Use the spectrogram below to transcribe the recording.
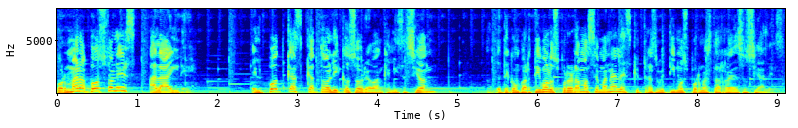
Formar Apóstoles al aire, el podcast católico sobre evangelización, donde te compartimos los programas semanales que transmitimos por nuestras redes sociales.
